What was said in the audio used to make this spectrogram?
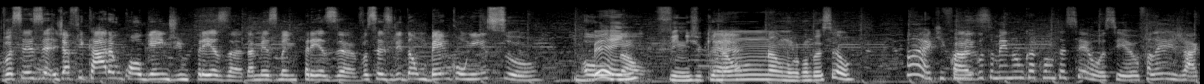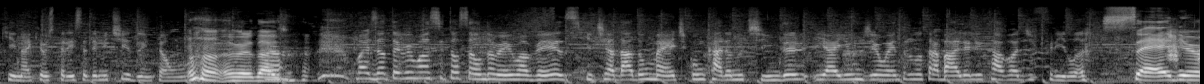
Vocês já ficaram com alguém de empresa, da mesma empresa? Vocês lidam bem com isso? Ou Bem, não? finge que É. não, não, nunca aconteceu. Ah, é que Faz- comigo também nunca aconteceu. Assim, eu falei já aqui, né, que eu esperei ser demitido, então. é verdade. Mas eu teve uma situação também uma vez que tinha dado um match com um cara no Tinder. E aí um dia eu entro no trabalho e ele tava de frila. Sério.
